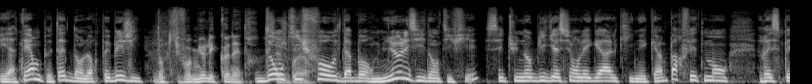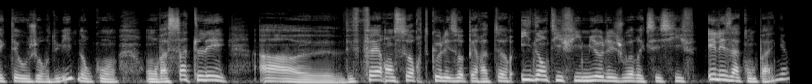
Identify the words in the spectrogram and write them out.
et à terme peut-être dans leur PBJ. Donc il faut mieux les connaître. Donc il faut d'abord mieux les identifier. C'est une obligation légale qui n'est qu'imparfaitement respectée aujourd'hui. Donc on, on va s'atteler à euh, faire en sorte que les opérateurs identifient mieux les joueurs excessifs et les accompagnent.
